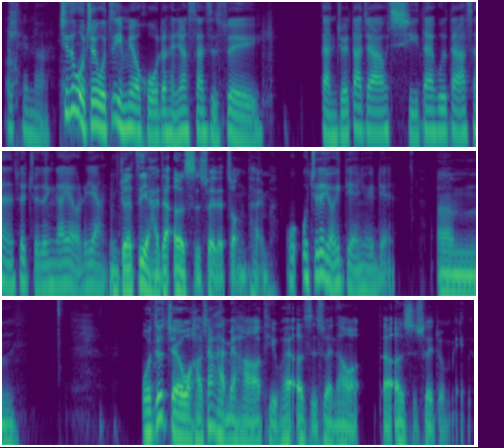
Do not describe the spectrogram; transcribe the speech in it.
god！天哪，其实我觉得我自己没有活得很像三十岁，感觉大家期待或者大家三十岁觉得应该要有的样子。你觉得自己还在二十岁的状态吗？我我觉得有一点，有一点。嗯，我就觉得我好像还没好好体会二十岁，那我的二十岁就没了。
